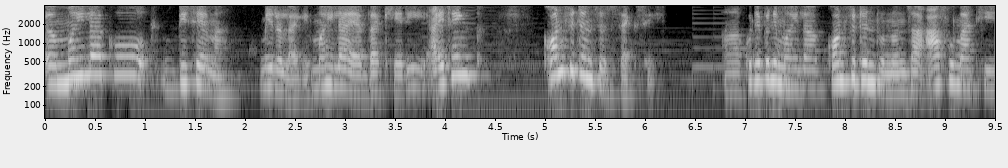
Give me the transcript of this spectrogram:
महिलाको विषयमा मेरो लागि महिला हेर्दाखेरि I think confidence is sexy कुनै पनि महिला कन्फिडेन्ट हुनुहुन्छ आफूमाथि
